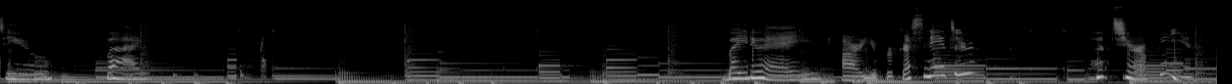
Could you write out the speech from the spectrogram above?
See you. Bye. By the way, are you procrastinator? What's your opinion?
